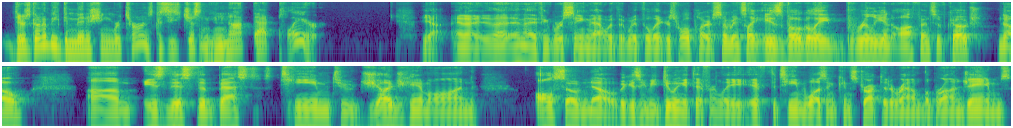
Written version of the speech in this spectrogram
there's going to be diminishing returns because he's just mm-hmm. not that player. Yeah, and I that, and I think we're seeing that with the, with the Lakers role players. So it's like, is Vogel a brilliant offensive coach? No. Um, is this the best team to judge him on? Also, no, because he'd be doing it differently if the team wasn't constructed around LeBron James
